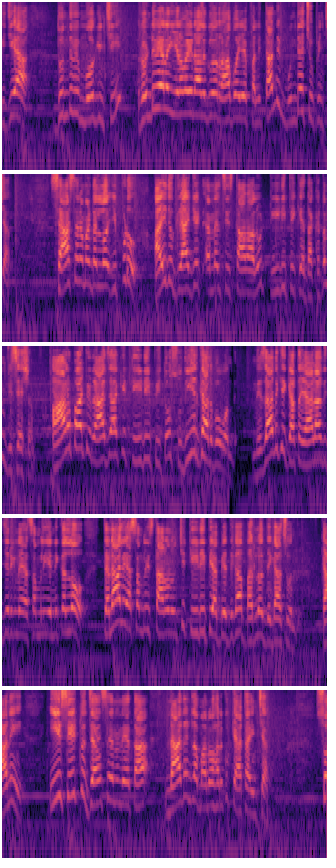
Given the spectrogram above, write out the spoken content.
విజయ దుందువి మోగించి రెండు వేల ఇరవై నాలుగులో రాబోయే ఫలితాన్ని ముందే చూపించారు. శాసనమండలిలో ఇప్పుడు ఐదు గ్రాడ్యుయేట్ ఎమ్మెల్సీ స్థానాలు టీడీపీకే దక్కడం విశేషం. ఆలపాటి రాజాకి టీడీపీతో సుదీర్ఘ అనుభవం ఉంది. నిజానికి గత ఏడాది జరిగిన అసెంబ్లీ ఎన్నికల్లో తెనాలి అసెంబ్లీ స్థానం నుంచి టీడీపీ అభ్యర్థిగా బరిలో దిగాల్సి ఉంది. కానీ ఈ సీట్ను జనసేన నేత నాదెండ్ల మనోహర్కు కేటాయించారు. సో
